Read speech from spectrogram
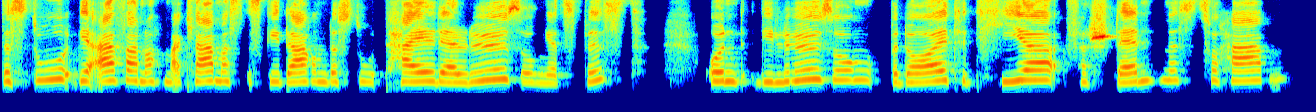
Dass du dir einfach nochmal klar machst, es geht darum, dass du Teil der Lösung jetzt bist Und die Lösung bedeutet hier Verständnis zu haben,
